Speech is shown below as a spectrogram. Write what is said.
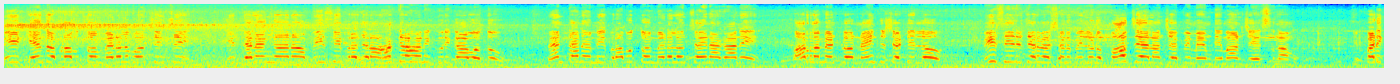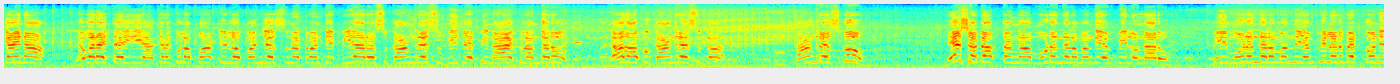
మీ కేంద్ర ప్రభుత్వం మెడలు వంచి ఈ తెలంగాణ బీసీ ప్రజల ఆగ్రహానికి గురి కావద్దు. వెంటనే మీ ప్రభుత్వం మెడలుంచైనా కానీ పార్లమెంట్లో నైన్త్ షెడ్యూల్లో బీసీ రిజర్వేషన్ బిల్లును పాస్ చేయాలని చెప్పి మేము డిమాండ్ చేస్తున్నాము ఇప్పటికైనా ఎవరైతే ఈ అగ్రకుల పార్టీలో పనిచేస్తున్నటువంటి బీఆర్ఎస్ కాంగ్రెస్ బీజేపీ నాయకులందరూ దాదాపు కాంగ్రెస్ కాంగ్రెస్కు దేశవ్యాప్తంగా మూడు వందల మంది ఎంపీలు ఉన్నారు. మీ మూడు వందల మంది ఎంపీలను పెట్టుకొని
